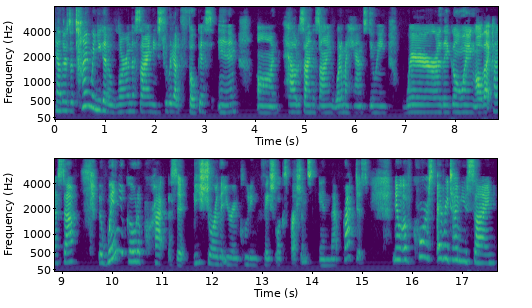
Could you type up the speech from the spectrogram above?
Now, there's a time when you got to learn the sign, you just really got to focus in on how to sign the sign, what are my hands doing, where are they going, all that kind of stuff. But when you go to practice it, be sure that you're including facial expressions in that practice. Now, of course, every time you sign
